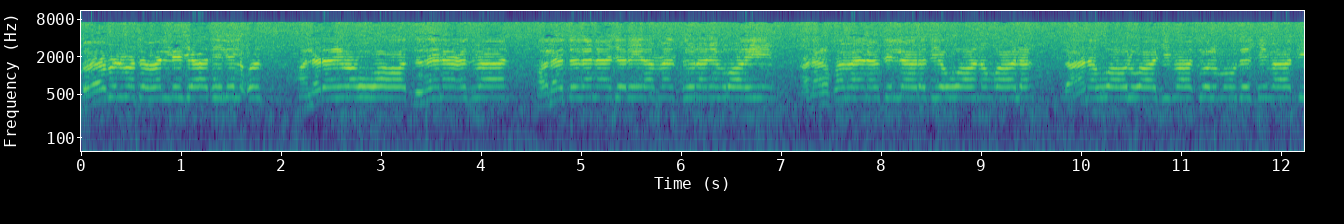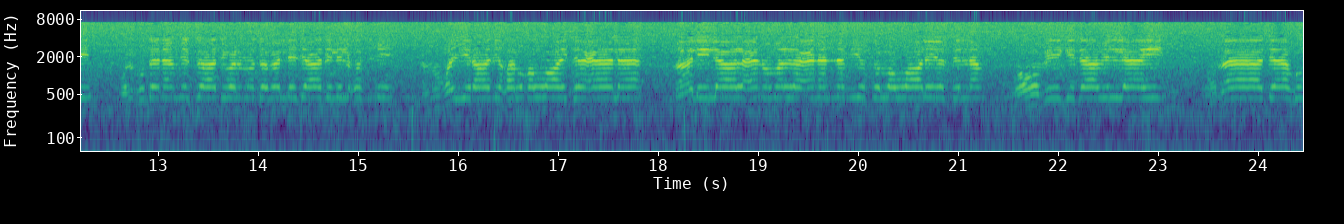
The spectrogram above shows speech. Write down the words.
باب المتفلجات للحسن. قال رحمه الله حدثنا عثمان. قال حدثنا جرير منصور إبراهيم. عن القمع عبد الله رضي الله عنه قال لعن الله الواجبات والمدسمات والمتنمسات والمتفلجات للحسن المغيرات خلق الله تعالى. ما لي لا ألعن من لعن النبي صلى الله عليه وسلم وهو في كتاب الله. وما آتاكم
